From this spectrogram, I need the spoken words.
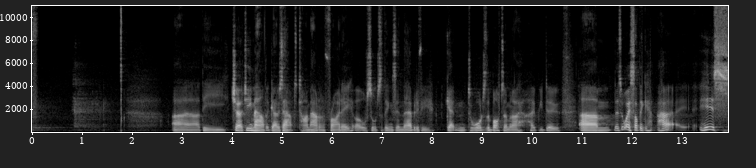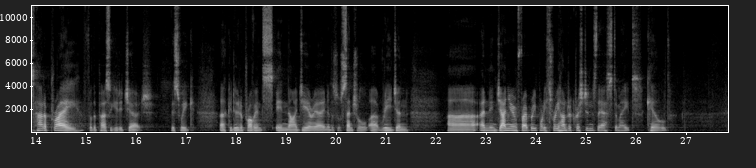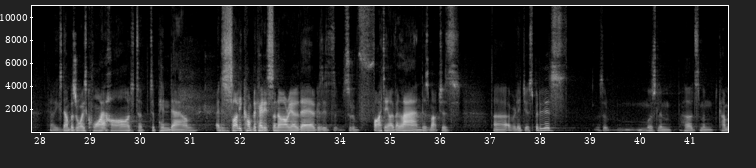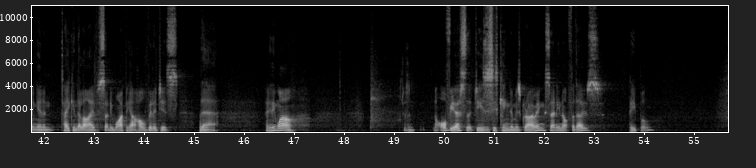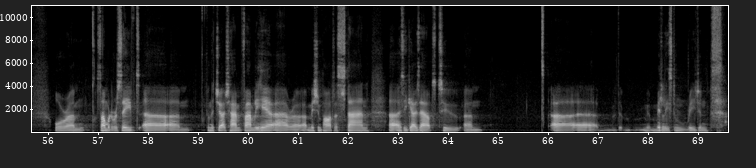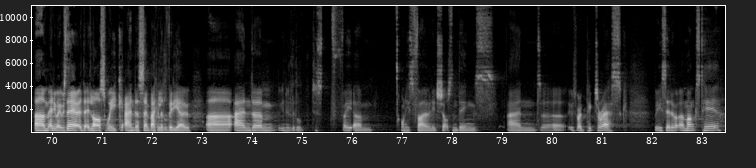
Uh, the church email that goes out, to time out on a Friday, all sorts of things in there. But if you get towards the bottom, and I hope you do, um, there's always something. Here's how to pray for the persecuted church this week. Uh, Kaduna province in Nigeria, in the sort of central uh, region. Uh, and in January and February, probably 300 Christians, they estimate, killed. You know, these numbers are always quite hard to, to pin down. And it's a slightly complicated scenario there because it's sort of fighting over land as much as uh, religious, but it is a Muslim herdsmen coming in and taking their lives, certainly wiping out whole villages there. And you think, well, it isn't not obvious that Jesus' kingdom is growing, certainly not for those people. Or um, some would have received uh, um, from the church family here, our uh, mission partner Stan, uh, as he goes out to um, uh, Middle Eastern region. Um, anyway, was there last week and uh, sent back a little video uh, and um, you know, little just um, on his phone, he'd shot some things, and uh, it was very picturesque. But he said, amongst here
